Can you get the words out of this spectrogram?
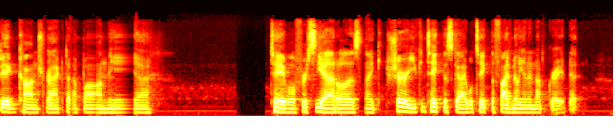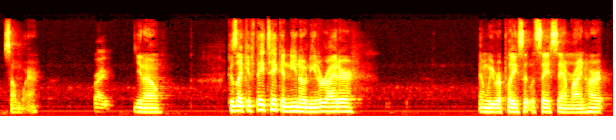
big contract up on the uh, table for Seattle is like, sure, you can take this guy. We'll take the 5 million and upgrade it somewhere. right. you know because like if they take a nino niederreiter and we replace it with say sam reinhart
